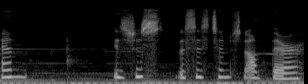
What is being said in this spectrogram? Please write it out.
And it's just the system's not there.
